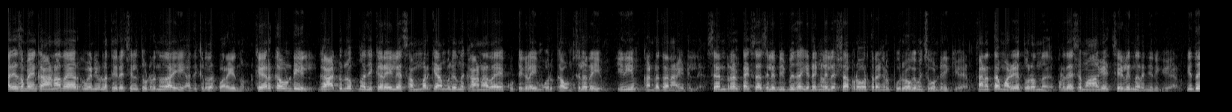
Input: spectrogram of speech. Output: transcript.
അതേസമയം കാണാതായവർക്ക് വേണ്ടിയുള്ള തിരച്ചിൽ തുടരുന്നതായി അധികൃതർ പറയുന്നുണ്ട്. കെയർ കൗണ്ടിയിൽ ഗാഡുലോപ്പ് നദിക്കരയിലെ സമ്മർ ക്യാമ്പിൽ നിന്ന് കാണാതായ കുട്ടികളെയും ഒരു കൗൺസിലറെയും ഇനിയും കണ്ടെത്താനായിട്ടില്ല. സെൻട്രൽ ടെക്സാസിലെ വിവിധ ഇടങ്ങളിൽ രക്ഷാപ്രവർത്തനങ്ങൾ പുരോഗമിച്ചുകൊണ്ടിരിക്കുകയാണ്. കനത്ത മഴയെ തുടർന്ന് പ്രദേശമാകെ ചെളി നിറഞ്ഞിരിക്കുകയാണ്. ഇത്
